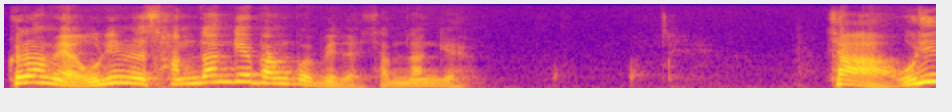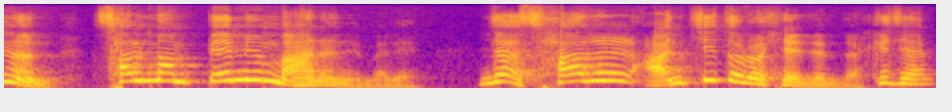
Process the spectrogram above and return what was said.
그러면 우리는 3단계 방법이다 3단계. 자 우리는 살만 빼면 많은 말이에요. 이제 살을 안 찌도록 해야 된다. 그제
